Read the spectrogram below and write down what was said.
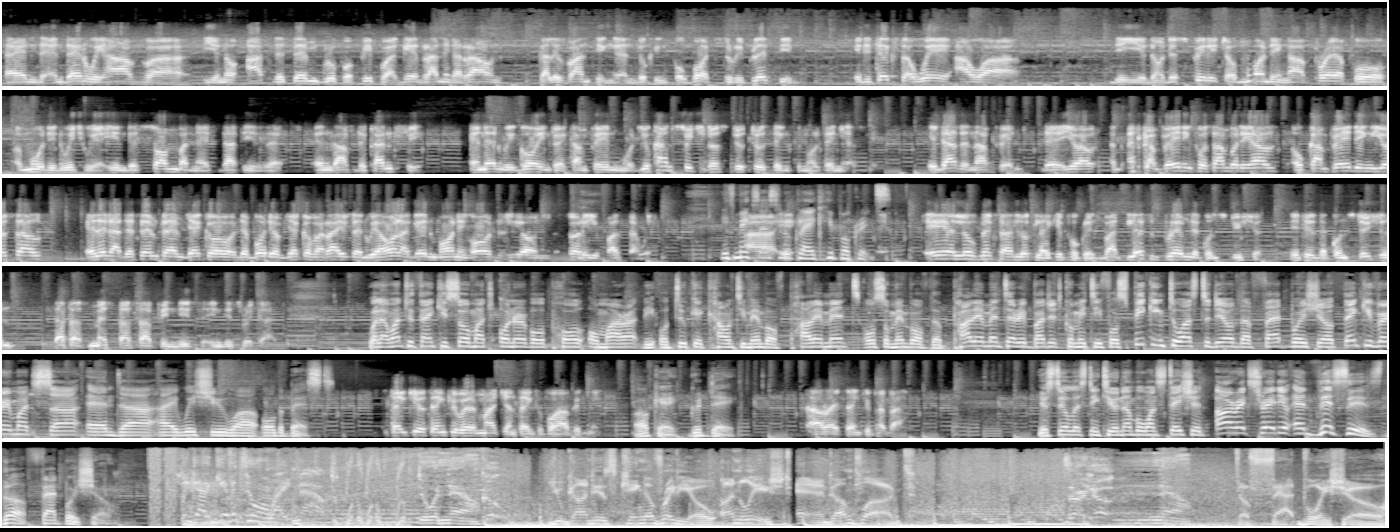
and and then we have, uh, you know, us the same group of people again running around gallivanting and looking for votes to replace him it takes away our the you know the spirit of mourning, our prayerful mood in which we are in, the somberness that is uh, engulfed the country, and then we go into a campaign mood. You can't switch those two, two things simultaneously. It doesn't happen. The, you are campaigning for somebody else or campaigning yourself, and then at the same time, Jacob, the body of Jacob arrives, and we are all again mourning. Oh, know, sorry, you passed away. It makes uh, us look it, like hypocrites. It look, makes us look like hypocrites. But let's blame the Constitution. It is the Constitution that has messed us up in this in this regard. Well, I want to thank you so much, Honorable Paul Omara, the Otuke County Member of Parliament, also member of the Parliamentary Budget Committee, for speaking to us today on the Fat Boy Show. Thank you very much, sir, and uh, I wish you uh, all the best. Thank you, thank you very much, and thank you for having me. Okay, good day. All right, thank you. Bye bye. You're still listening to your number one station, RX Radio, and this is The Fat Boy Show. We gotta give it to him right now. Do it now. Go. Uganda's King of Radio, Unleashed and Unplugged. Turn up now. The Fat Boy Show.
